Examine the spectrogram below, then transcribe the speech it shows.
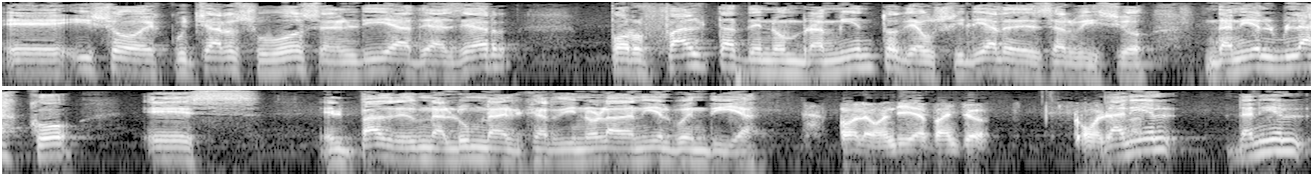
eh, hizo escuchar su voz en el día de ayer por falta de nombramiento de auxiliares de servicio. Daniel Blasco es el padre de una alumna del jardín. Hola Daniel, buen día. Hola, buen día, Pancho. ¿Cómo le Daniel, Daniel,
